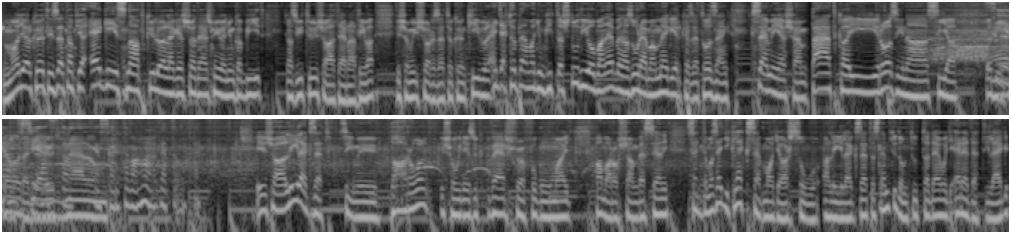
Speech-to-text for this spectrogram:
Magyar Költészet Napja egész nap különleges adás, mi vagyunk a Beat, az ütős alternatíva, és a műsorvezetőkön kívül egyre többen vagyunk itt a stúdióban, ebben az órában megérkezett hozzánk személyesen Pátkai, Rozina, szia! Örülök, hogy vagy sziasztok. nálunk. Köszöntöm a hallgatókat. És a Lélegzet című dalról, és ha úgy nézzük, versről fogunk majd hamarosan beszélni. Szerintem az egyik legszebb magyar szó a lélegzet, ezt nem tudom, tudtad de hogy eredetileg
